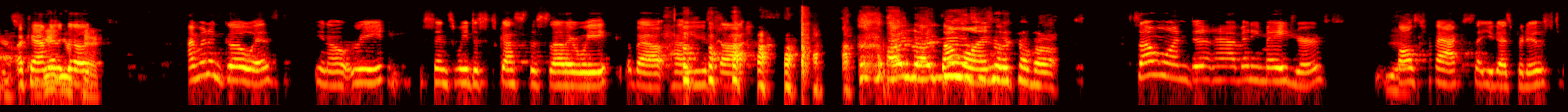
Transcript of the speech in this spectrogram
your- okay. I'm gonna go. pick. I'm gonna go with you know Reid since we discussed this the other week about how you thought I, I knew this Someone- was gonna come out. someone didn't have any majors. Yeah. False facts that you guys produced.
